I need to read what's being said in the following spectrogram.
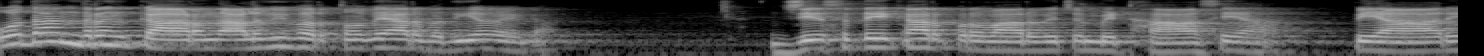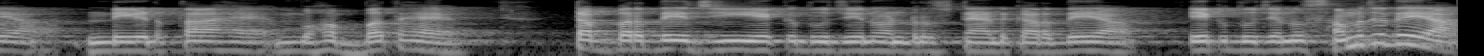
ਉਹਦਾ ਨਿਰੰਕਾਰ ਨਾਲ ਵੀ ਵਰਤੋਂ ਵਿਹਾਰ ਵਧੀਆ ਹੋਏਗਾ। ਜਿਸ ਦੇ ਘਰ ਪਰਿਵਾਰ ਵਿੱਚ ਮਿਠਾਸ ਆ, ਪਿਆਰ ਆ, ਨੇੜਤਾ ਹੈ, ਮੁਹੱਬਤ ਹੈ, ਟੱਬਰ ਦੇ ਜੀ ਇੱਕ ਦੂਜੇ ਨੂੰ ਅੰਡਰਸਟੈਂਡ ਕਰਦੇ ਆ, ਇੱਕ ਦੂਜੇ ਨੂੰ ਸਮਝਦੇ ਆ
